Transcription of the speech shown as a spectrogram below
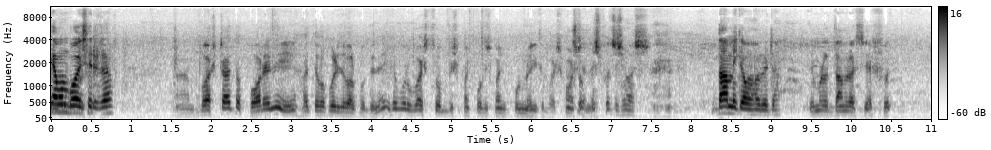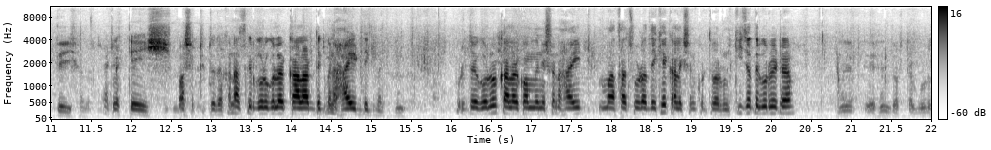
কেমন বয়সের এটা? বয়সটা তো পড়েনি হয়তো বা পড়ে যাবে অল্প দিনে এইসব গরু বয়স চব্বিশ মাস পঁচিশ মাস পূর্ণ হয়ে গেছে বয়স সমস্যা নেই। পঁচিশ মাস। দামই কেমন হবে এটা? আমরা দাম রাখছি একশো তেইশ হাজার। এক লাখ তেইশ একটু দেখান আজকের গরুগুলোর কালার দেখবেন হাইট দেখবেন। প্রতিটা গরুর কালার কম্বিনেশন হাইট মাথা চূড়া দেখে কালেকশন করতে পারবেন। কি জাতের গরু এটা? এখানে দশটা গরু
